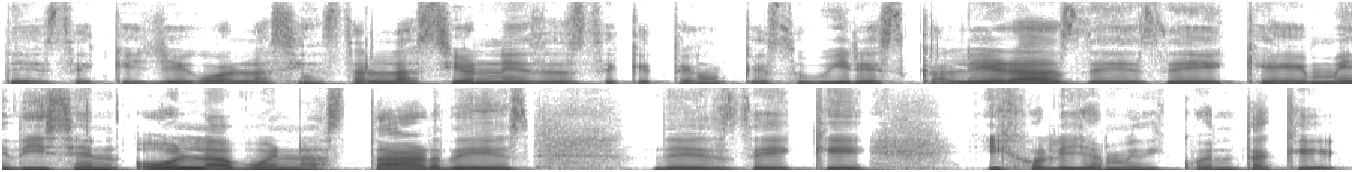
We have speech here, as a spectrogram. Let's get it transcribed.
desde que llego a las instalaciones, desde que tengo que subir escaleras, desde que me dicen hola, buenas tardes, desde que, híjole, ya me di cuenta que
